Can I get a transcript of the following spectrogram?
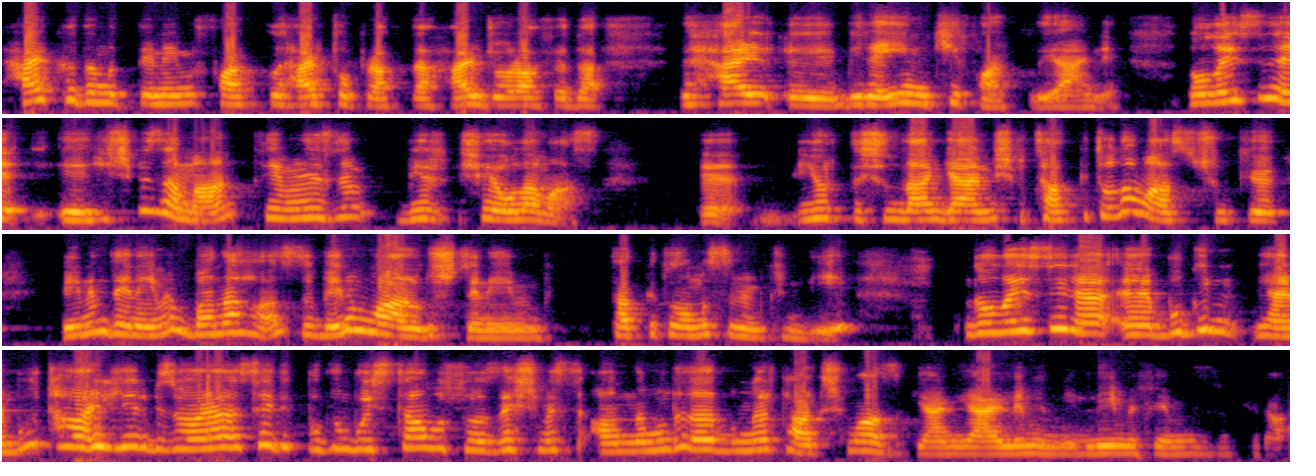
her kadınlık deneyimi farklı, her toprakta, her coğrafyada ve her e, bireyin ki farklı yani. Dolayısıyla e, hiçbir zaman feminizm bir şey olamaz. E, yurt dışından gelmiş bir taklit olamaz çünkü benim deneyimim bana has ve benim varoluş deneyimim taklit olması mümkün değil. Dolayısıyla e, bugün yani bu tarihleri biz öğrenseydik bugün bu İstanbul Sözleşmesi anlamında da bunları tartışmazdık. Yani yerli mi, milli mi, feminizm falan.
